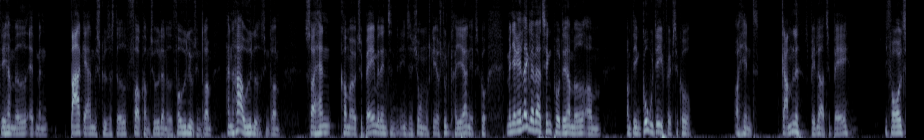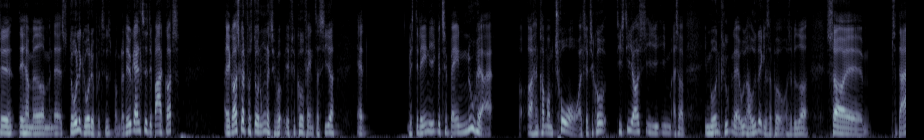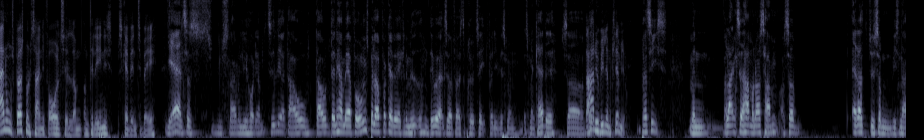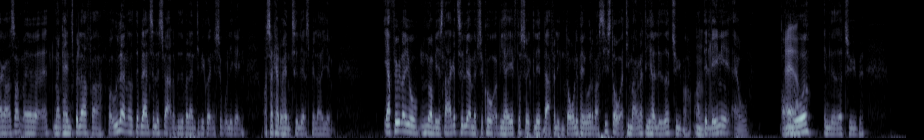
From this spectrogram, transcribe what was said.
Det her med, at man bare gerne vil skyde sig afsted for at komme til udlandet, for at udleve sin drøm. Han har udlevet sin drøm, så han kommer jo tilbage med den intention måske at slutte karrieren i FCK. Men jeg kan heller ikke lade være at tænke på det her med, om, om det er en god idé for FCK at hente gamle spillere tilbage i forhold til det her med, om Ståle gjorde det jo på et tidspunkt. Og det er jo ikke altid, det er bare godt. Og jeg kan også godt forstå nogle af FCK-fans, der siger, at hvis Delaney ikke vil tilbage nu her, og han kommer om to år, altså FCK, de stiger også i, i, altså, i måden klubben er ud, har udviklet sig på, og så videre. Så, øh, så der er nogle spørgsmålstegn i forhold til, om, om Delaney skal vende tilbage. Ja, altså, vi lige hurtigt om det tidligere. Der er jo, der er jo den her med at få unge spillere op for akad- akademiet. Det vil jo altid være første prioritet, fordi hvis man, hvis man kan det, så... Der har det jo William Klem jo. Præcis. Men hvor lang tid har man også ham? Og så er der det, som vi snakker også om, øh, at man kan hente spillere fra, fra udlandet. Det bliver altid lidt svært at vide, hvordan de vil gå ind i Superligaen. Og så kan du hente tidligere spillere hjem. Jeg føler jo, når vi har snakket tidligere om FCK, og vi har eftersøgt lidt, i hvert fald i den dårlige periode, der var sidste år, at de mangler de her ledertyper. Og Mm. Delaney er jo om Ja, ja, noget en ledertype.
